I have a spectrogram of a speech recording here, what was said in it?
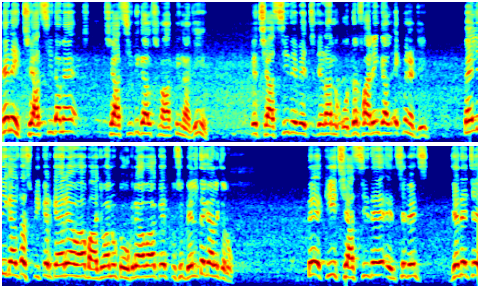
ਨਹੀਂ ਨਹੀਂ 86 ਦਾ ਮੈਂ 86 ਦੀ ਗੱਲ ਸੁਣਾਤੀ ਨਾ ਜੀ। ਕਿ 86 ਦੇ ਵਿੱਚ ਜਿਹੜਾ ਨਕੋਦਰ ਫਾਇਰਿੰਗ ਗੱਲ, ਇੱਕ ਮਿੰਟ ਜੀ। ਪਹਿਲੀ ਗੱਲ ਤਾਂ ਸਪੀਕਰ ਕਹਿ ਰਿਹਾ ਵਾ, ਬਾਜਵਾ ਨੂੰ ਟੋਕ ਰਿਹਾ ਵਾ ਕਿ ਤੁਸੀਂ ਬਿੱਲ ਤੇ ਗੱਲ ਕਰੋ। ਤੇ ਕੀ 86 ਦੇ ਇਨਸੀਡੈਂਟਸ ਜਿਹਦੇ 'ਚ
